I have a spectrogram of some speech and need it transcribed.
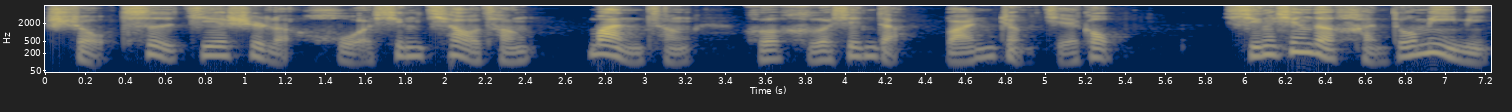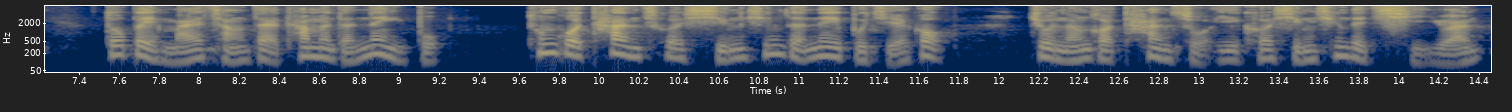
首次揭示了火星壳层、幔层和核心的。完整结构，行星的很多秘密都被埋藏在它们的内部。通过探测行星的内部结构，就能够探索一颗行星的起源，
